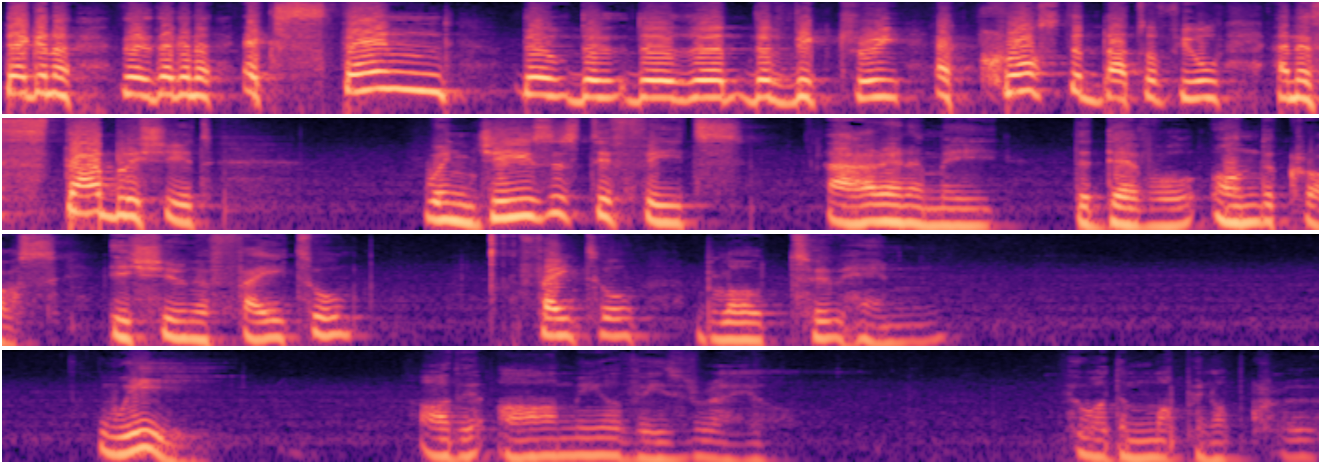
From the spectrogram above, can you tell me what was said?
They're going to, they're, they're going to extend the, the, the, the, the victory across the battlefield and establish it when Jesus defeats our enemy, the devil, on the cross, issuing a fatal fatal blow to him. We are the army of Israel who are the mopping up crew.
